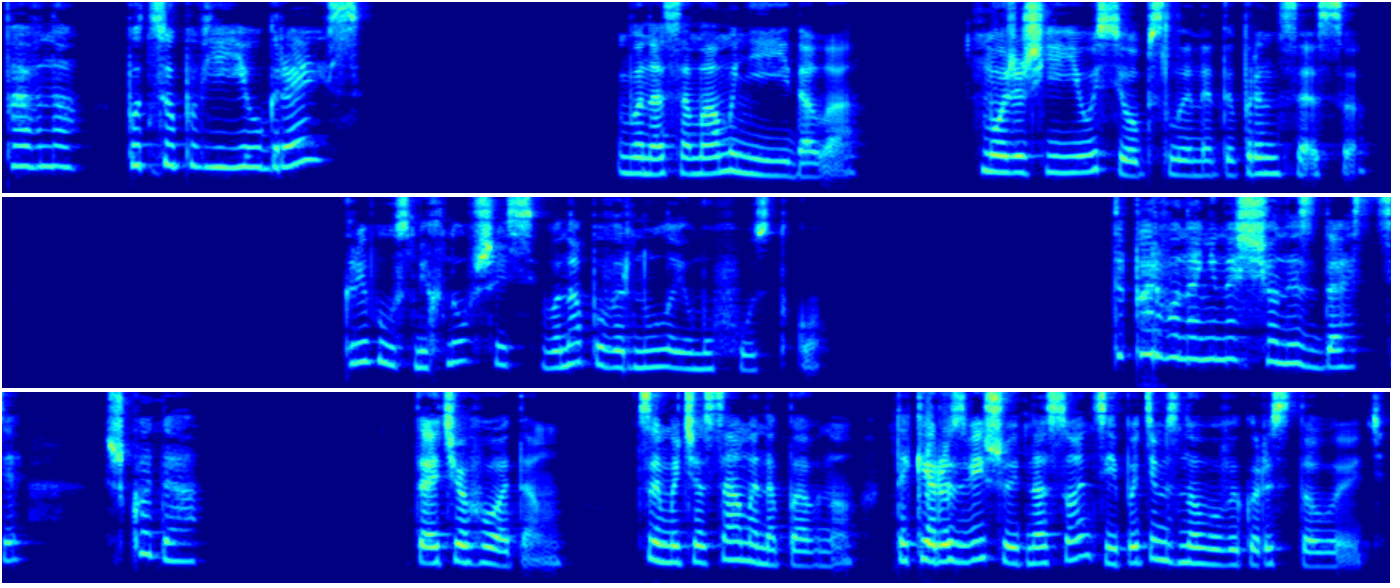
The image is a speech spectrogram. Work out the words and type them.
Певно, поцупив її у Грейс? Вона сама мені її дала. Можеш її усю обслинити, принцесо. Криво усміхнувшись, вона повернула йому хустку. Тепер вона ні на що не здасться. Шкода. Та чого там? Цими часами, напевно, таке розвішують на сонці і потім знову використовують,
